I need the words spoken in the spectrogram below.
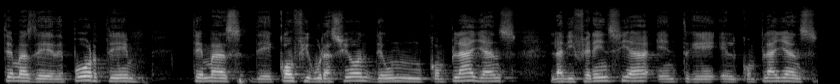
temas de deporte, temas de configuración de un compliance, la diferencia entre el compliance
